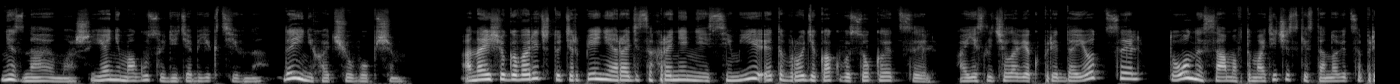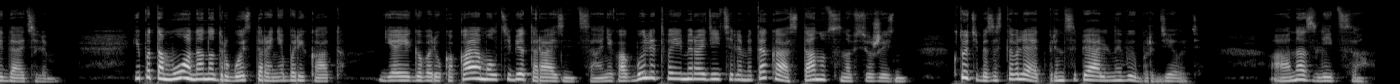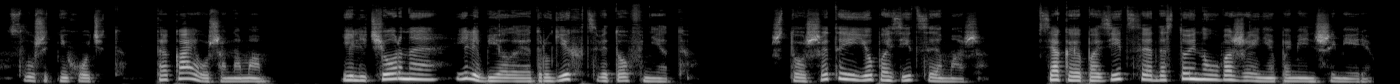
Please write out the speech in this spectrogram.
Не знаю, Маш, я не могу судить объективно. Да и не хочу, в общем. Она еще говорит, что терпение ради сохранения семьи – это вроде как высокая цель. А если человек предает цель, то он и сам автоматически становится предателем. И потому она на другой стороне баррикад. Я ей говорю, какая, мол, тебе-то разница? Они как были твоими родителями, так и останутся на всю жизнь. Кто тебя заставляет принципиальный выбор делать? А она злится, слушать не хочет. Такая уж она, мам. Или черная, или белая, других цветов нет. Что ж, это ее позиция, Маша. Всякая позиция достойна уважения по меньшей мере.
